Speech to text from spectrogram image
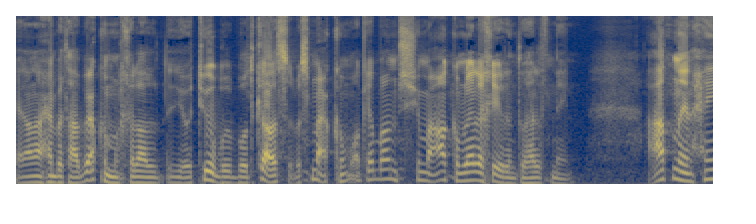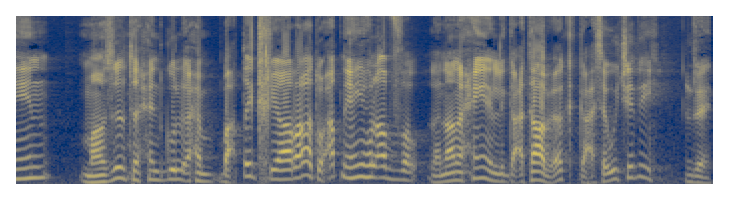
يعني أنا الحين بتابعكم من خلال يوتيوب والبودكاست بسمعكم. okay بمشي معاكم للأخير أنتم هالاثنين. عطني الحين ما زلت الحين تقول الحين بعطيك خيارات وعطني هي هو الأفضل لأن أنا الحين اللي قاعد أتابعك قاعد أسوي كذي. زين.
